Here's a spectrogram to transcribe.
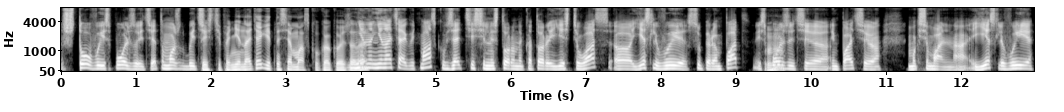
что вы используете. Это может быть... То есть, типа, не натягивать на себя маску какую-то, не, да? Не натягивать маску, взять те сильные стороны, которые есть у вас. Э, если вы суперэмпат, используйте угу. Эмпатию максимально. Если вы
